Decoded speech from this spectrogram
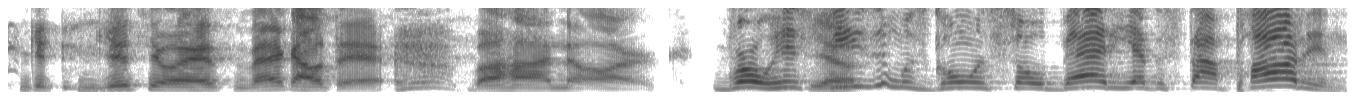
Get, get your ass back out there behind the arc." Bro, his Yeah. season was going so bad he had to stop podding.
